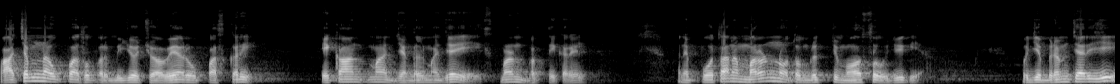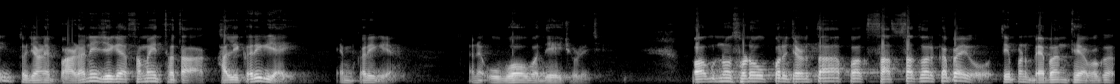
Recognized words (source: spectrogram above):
પાંચમના ઉપવાસ ઉપર બીજો ચોવ્યારો ઉપવાસ કરી એકાંતમાં જંગલમાં જઈ સ્મરણ ભક્તિ કરેલ. અને પોતાના મરણનો તો મૃત્યુ મહોત્સવ ઉજવી ગયા. પૂજ્ય બ્રહ્મચારીજી તો જાણે ભાડાની જગ્યા સમય થતાં ખાલી કરી ગયા એમ કરી ગયા. અને ઊભો દેહ છોડે છે. પગનો થોડો ઉપર ચડતા પગ સાત સાત વાર કપાયો તે પણ બેભાન થયા વગર.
